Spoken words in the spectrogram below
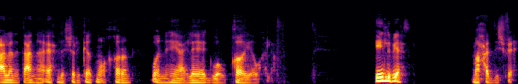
أعلنت عنها إحدى الشركات مؤخرا وأن هي علاج ووقاية وخلافه إيه اللي بيحصل؟ ما حدش فاهم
